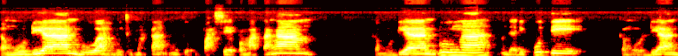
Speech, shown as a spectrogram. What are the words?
Kemudian buah butuh makan untuk fase pematangan. Kemudian bunga menjadi putih. Kemudian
